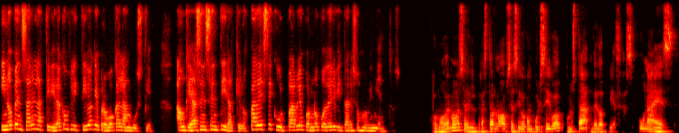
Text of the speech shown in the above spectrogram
y no pensar en la actividad conflictiva que provoca la angustia, aunque hacen sentir al que los padece culpable por no poder evitar esos movimientos. Como vemos, el trastorno obsesivo compulsivo consta de dos piezas. Una es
